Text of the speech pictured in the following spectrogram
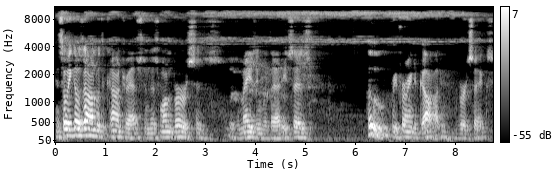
And so he goes on with the contrast, and this one verse is, is amazing with that. He says, who, referring to God, verse 6,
